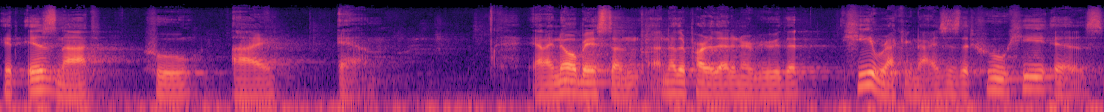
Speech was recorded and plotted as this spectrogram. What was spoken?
It is not who I am. And I know based on another part of that interview that he recognizes that who he is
